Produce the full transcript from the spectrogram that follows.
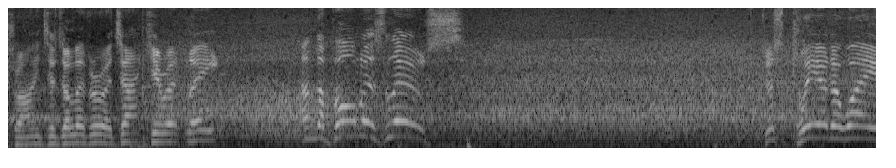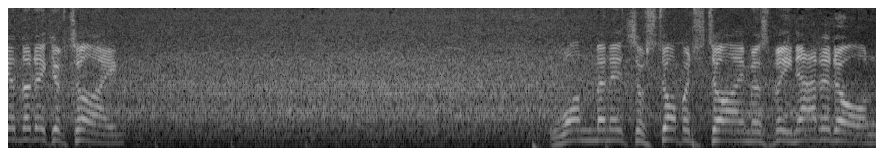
Trying to deliver it accurately. And the ball is loose. Just cleared away in the nick of time. One minute of stoppage time has been added on.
